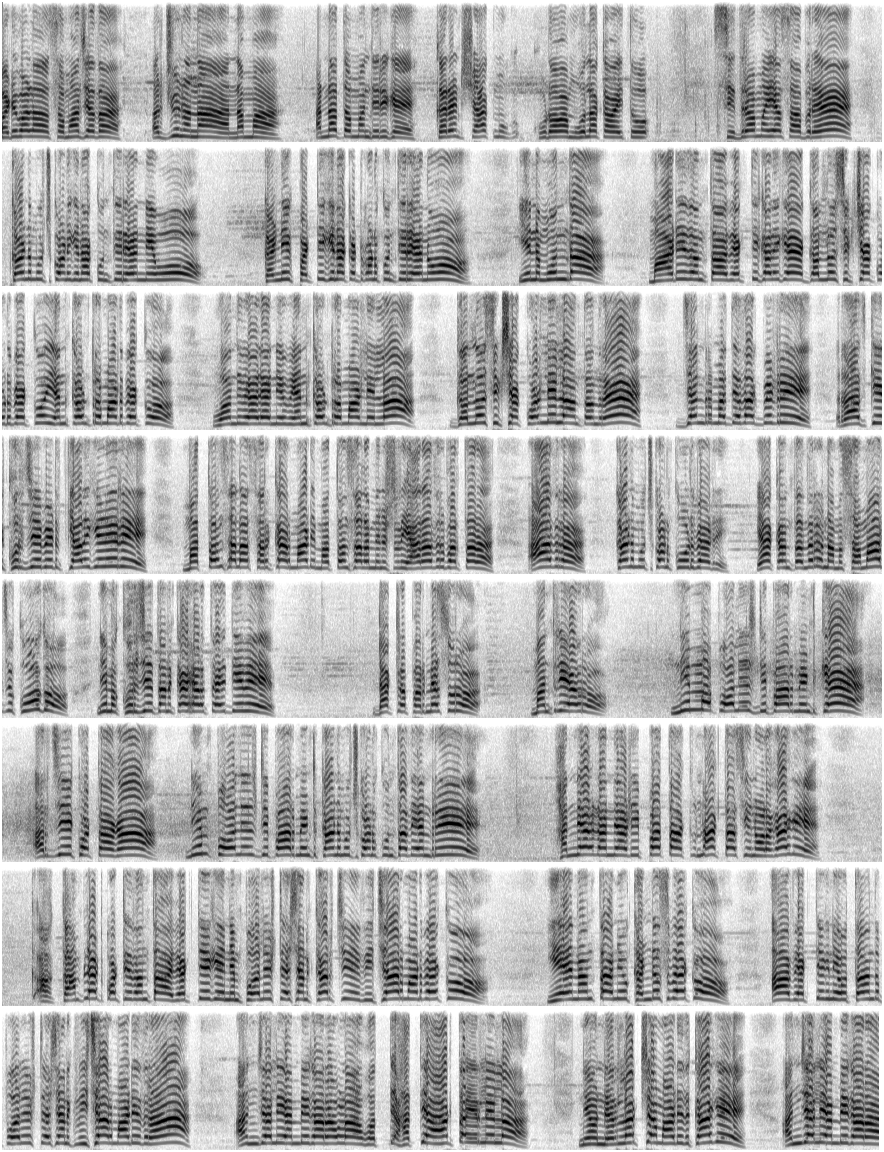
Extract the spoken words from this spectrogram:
ಮಡಿವಾಳ ಸಮಾಜದ ಅರ್ಜುನನ್ನ ನಮ್ಮ ಅಣ್ಣ ತಮ್ಮಂದಿರಿಗೆ ಕರೆಂಟ್ ಶಾಕ್ ಮು, ಕೊಡುವ ಮೂಲಕವಾಯಿತು. ಸಿದ್ದರಾಮಯ್ಯ ಸಾಬ್ರೆ, ಕಣ್ಣು ಮುಚ್ಕೊಂಡಿಗಿನ ಕುಂತಿರೇನು ನೀವು? ಕಣ್ಣಿಗೆ ಪಟ್ಟಿಗಿನ ಕಟ್ಕೊಂಡು ಕುಂತೀರೇನು? ಇನ್ನು ಮುಂದೆ ಮಾಡಿದಂಥ ವ್ಯಕ್ತಿಗಳಿಗೆ ಗಲ್ಲು ಶಿಕ್ಷೆ ಕೊಡಬೇಕು, ಎನ್ಕೌಂಟ್ರ್ ಮಾಡಬೇಕು. ಒಂದು ವೇಳೆ ನೀವು ಎನ್ಕೌಂಟ್ರ್ ಮಾಡಲಿಲ್ಲ, ಗಲ್ಲು ಶಿಕ್ಷೆ ಕೊಡಲಿಲ್ಲ ಅಂತಂದರೆ ಜನರ ಮಧ್ಯದಾಗ ಬಿಡ್ರಿ, ರಾಜಕೀಯ ಕುರ್ಜಿ ಬಿಟ್ಟು ಕೆಳಗಿಳಿರಿ ಮತ್ತೊಂದು ಸಲ ಸರ್ಕಾರ ಮಾಡಿ ಮತ್ತೊಂದು ಸಲ ಮಿನಿಸ್ಟರ್ ಯಾರಾದರೂ ಬರ್ತಾರೆ, ಆದ್ರೆ ಕಣ್ಣು ಮುಚ್ಕೊಂಡು ಕೂಡಬೇಡ್ರಿ. ಯಾಕಂತಂದ್ರೆ ನಮ್ಮ ಸಮಾಜಕ್ಕೆ ಹೋಗು, ನಿಮ್ಮ ಕುರ್ಜಿ ತನಕ ಹೇಳ್ತಾ ಇದ್ದೀವಿ. ಡಾಕ್ಟರ್ ಪರಮೇಶ್ವರು, ಮಂತ್ರಿಯವರು, ನಿಮ್ಮ ಪೊಲೀಸ್ ಡಿಪಾರ್ಟ್ಮೆಂಟ್ಗೆ ಅರ್ಜಿ ಕೊಟ್ಟಾಗ ನಿಮ್ಮ ಪೊಲೀಸ್ ಡಿಪಾರ್ಟ್ಮೆಂಟ್ ಕಣ್ಣು ಮುಚ್ಕೊಂಡು ಕುಂತದೇನ್ರಿ? ಹನ್ನೆರಡು ಹನ್ನೆರಡು ಇಪ್ಪತ್ತಾಕು ನಾಲ್ಕು ತಾಸಿನೊಳಗಾಗಿ ಕಂಪ್ಲೇಂಟ್ ಕೊಟ್ಟಿದಂಥ ವ್ಯಕ್ತಿಗೆ ನಿಮ್ಮ ಪೊಲೀಸ್ ಸ್ಟೇಷನ್ ಖರ್ಚು ವಿಚಾರ ಮಾಡಬೇಕು. ಏನಂತ ನೀವು ಖಂಡಿಸ್ಬೇಕು. ಆ ವ್ಯಕ್ತಿಗೆ ನೀವು ತಂದು ಪೊಲೀಸ್ ಸ್ಟೇಷನ್ಗೆ ವಿಚಾರ ಮಾಡಿದ್ರ ಅಂಜಲಿ ಅಂಬಿಗಾರ್ ಅವಳ ಹೊತ್ತೆ ಹತ್ಯೆ ಆಗ್ತಾ ಇರಲಿಲ್ಲ. ನೀವು ನಿರ್ಲಕ್ಷ್ಯ ಮಾಡಿದಕ್ಕಾಗಿ ಅಂಜಲಿ ಅಂಬಿಗಾರ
